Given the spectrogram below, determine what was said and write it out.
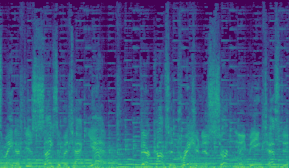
Has made a decisive attack yet. Their concentration is certainly being tested.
